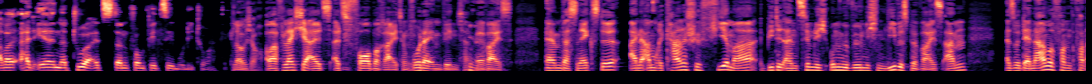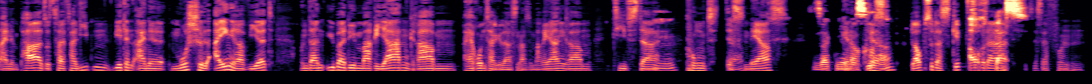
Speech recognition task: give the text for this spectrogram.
Aber halt eher in Natur als dann vom PC-Monitor. Glaube ich auch. Aber vielleicht ja als, als Vorbereitung oder im Winter, wer weiß. Ähm, das nächste, eine amerikanische Firma bietet einen ziemlich ungewöhnlichen Liebesbeweis an. Also der Name von, von einem Paar, also zwei Verliebten, wird in eine Muschel eingraviert und dann über dem Marianengraben heruntergelassen. Also Marianengraben, tiefster mhm. Punkt des ja. Meers. Sagt mir genau, was, kost, ja. Glaubst du, das gibt's auch oder das, ist es erfunden?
